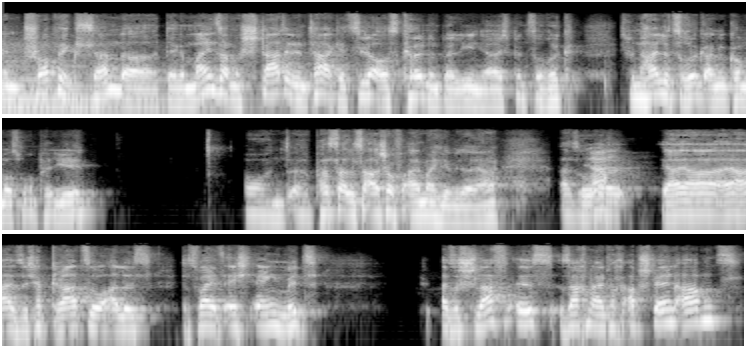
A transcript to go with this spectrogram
Moin, Tropic Thunder, der gemeinsame Start in den Tag, jetzt wieder aus Köln und Berlin. Ja, ich bin zurück. Ich bin heile zurück angekommen aus Montpellier. Und äh, passt alles Arsch auf Eimer hier wieder, ja. Also, ja, äh, ja, ja, ja, also ich habe gerade so alles, das war jetzt echt eng mit, also schlaff ist, Sachen einfach abstellen abends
